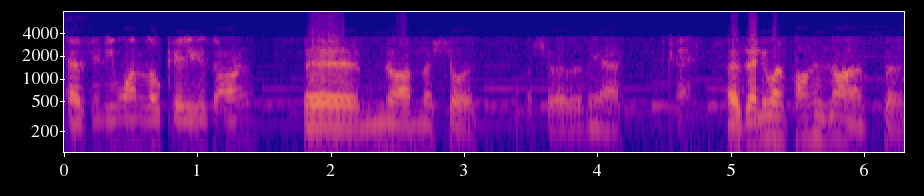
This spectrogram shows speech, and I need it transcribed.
has anyone located his arm? Uh, no, I'm not sure. I'm not sure. Let me ask. Okay. Has anyone found his arm, sir?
